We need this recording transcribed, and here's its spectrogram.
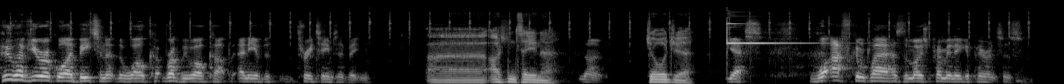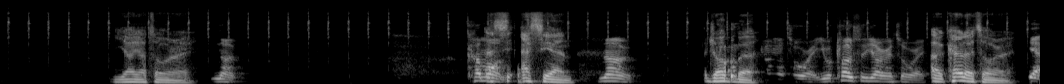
who have Uruguay beaten at the World Cup, Rugby World Cup? Any of the three teams they've beaten? Uh, Argentina. No. Georgia. Yes. What African player has the most Premier League appearances? Yaya Toure. No. Come on. Essien. no. Yaya You were close with Yaya Toure. Oh, Kolo Toure. Yeah.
